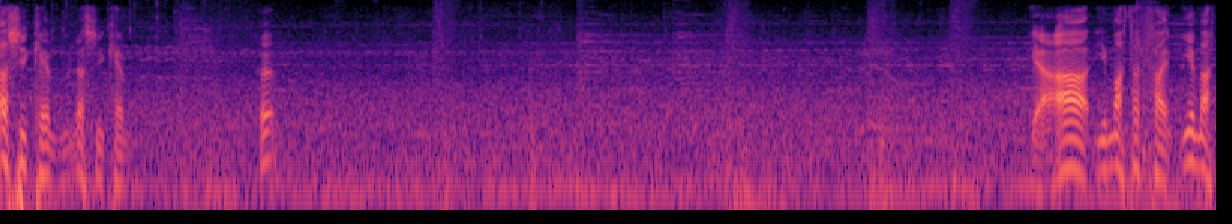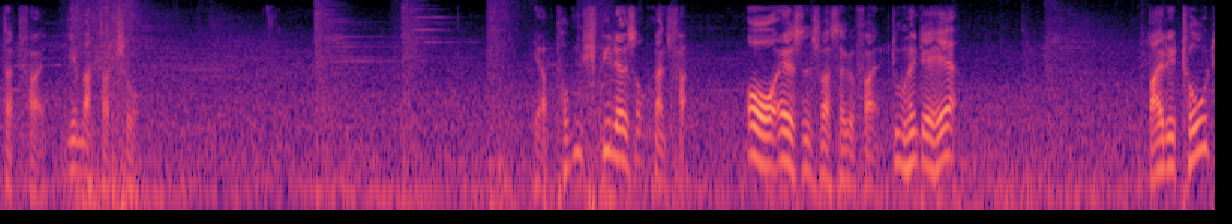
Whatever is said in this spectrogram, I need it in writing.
Lass sie campen, lass sie campen. Äh. Ja, ihr macht das fein, ihr macht das fein, ihr macht das schon. Ja, Puppenspieler ist auch ganz fein. Oh, er ist ins Wasser gefallen. Du hinterher? Beide tot?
